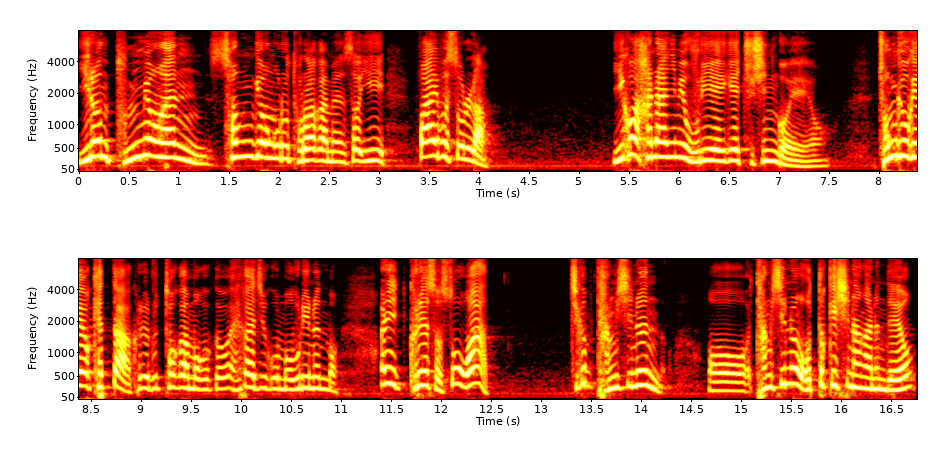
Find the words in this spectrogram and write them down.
이런 분명한 성경으로 돌아가면서 이 five sola 이거 하나님이 우리에게 주신 거예요. 종교개혁했다. 그래 루터가 뭐 해가지고 뭐 우리는 뭐. 아니 그래서 so what? 지금 당신은 어 당신은 어떻게 신앙하는데요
